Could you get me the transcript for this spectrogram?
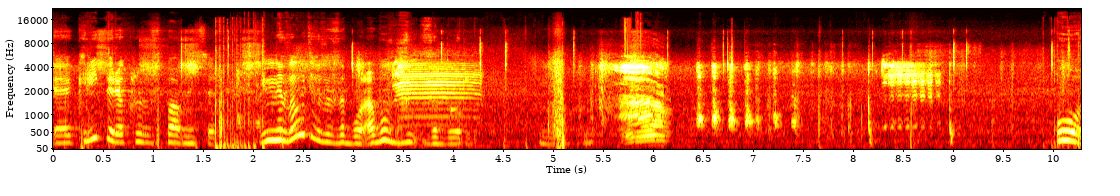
е, кріпер, якщо заспавниться, він не вилетів за забор або в забор. О,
